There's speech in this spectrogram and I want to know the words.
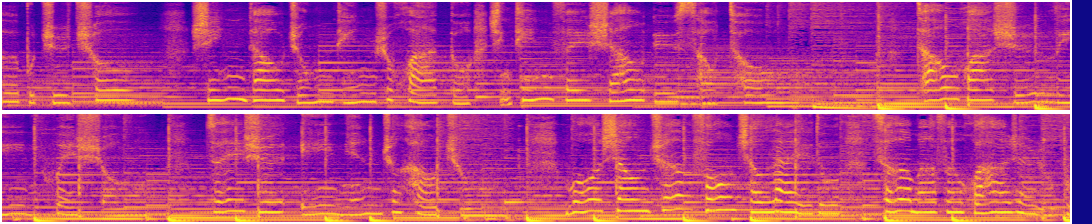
春色不知愁。行道中听说花朵，蜻蜓飞翔雨扫头。桃花十里你回首，最是一年春好处。陌上春风悄来渡，策马繁华人如故。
